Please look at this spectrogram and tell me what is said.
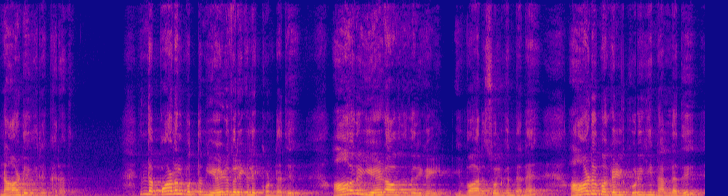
நாடு இருக்கிறது. இந்த பாடல் மொத்தம் ஏழு வரிகளை கொண்டது. ஆறு ஏழாவது வரிகள் இவ்வாறு சொல்கின்றன. ஆடு மகள் குறுகின் அல்லது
